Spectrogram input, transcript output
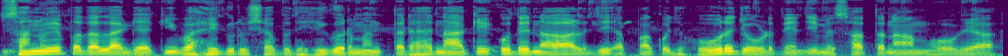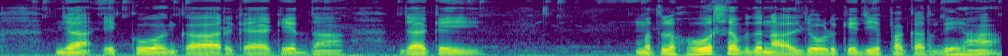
ਸਾਨੂੰ ਇਹ ਪਤਾ ਲੱਗ ਗਿਆ ਕਿ ਵਾਹਿਗੁਰੂ ਸ਼ਬਦ ਹੀ ਗੁਰਮੰਤਰ ਹੈ, ਨਾ ਕਿ ਉਹਦੇ ਨਾਲ ਜੇ ਆਪਾਂ ਕੁਝ ਹੋਰ ਜੋੜਦੇ ਹਾਂ, ਜਿਵੇਂ ਸਤਨਾਮ ਹੋ ਗਿਆ ਜਾਂ ਇੱਕ ਓੰਕਾਰ ਕਹਿ ਕੇ ਇਦਾਂ ਜਾਂ ਕਈ ਮਤਲਬ ਹੋਰ ਸ਼ਬਦ ਨਾਲ ਜੋੜ ਕੇ ਜੇ ਆਪਾਂ ਕਰਦੇ ਹਾਂ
